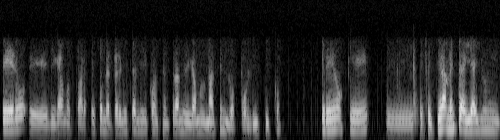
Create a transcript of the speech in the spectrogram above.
pero eh, digamos, para eso me permite a mí concentrarme, digamos, más en lo político. Creo que eh, efectivamente ahí hay un,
